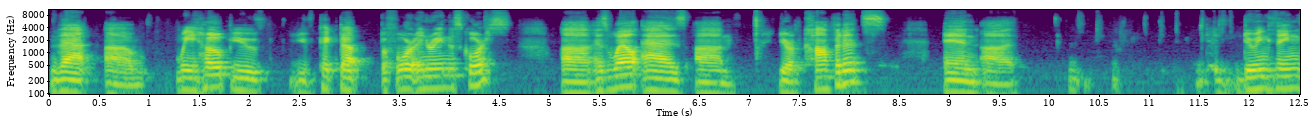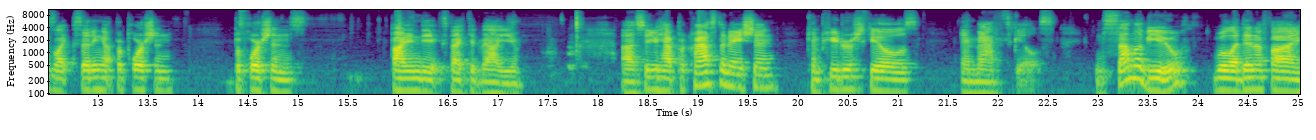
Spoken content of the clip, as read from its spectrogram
that uh, we hope you've, you've picked up before entering this course, uh, as well as um, your confidence and uh, doing things like setting up proportion, proportions, finding the expected value. Uh, so you have procrastination, computer skills, and math skills. And some of you will identify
